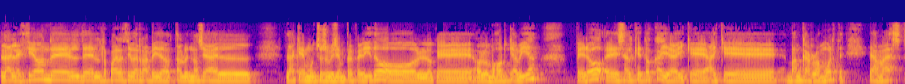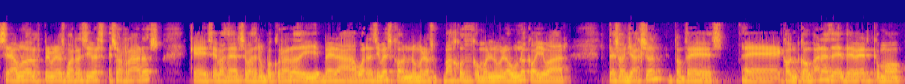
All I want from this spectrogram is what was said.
la elección del, del receiver rápido tal vez no sea el, la que muchos hubiesen preferido o lo que, o lo mejor que había, pero es el que toca y hay que, hay que bancarlo a muerte. Y además, será uno de los primeros wide receivers, esos raros, que se va a hacer, se va a hacer un poco raro de ver a wide receivers con números bajos como el número uno que va a llevar Deson Jackson. Entonces, eh, con, ganas de, ver cómo,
